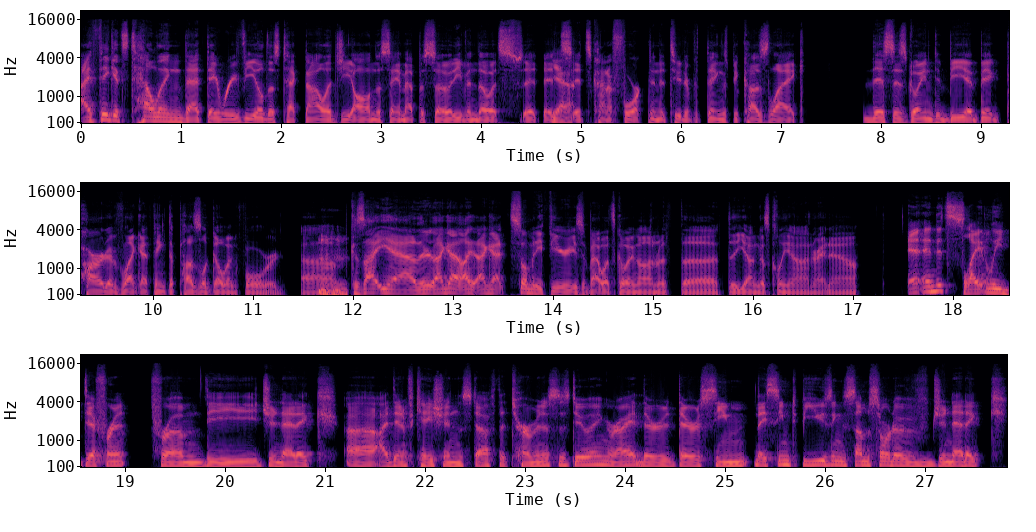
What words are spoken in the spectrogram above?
I think it's telling that they reveal this technology all in the same episode, even though it's it, it's Yeah. it's kind of forked into two different things because like this is going to be a big part of like I think the puzzle going forward. Um, Mhm. because I yeah, there, I got I, I got so many theories about what's going on with the the youngest Cleon right now. and and it's slightly different from the genetic uh, identification stuff that Terminus is doing, right? There, there seem they seem to be using some sort of genetic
